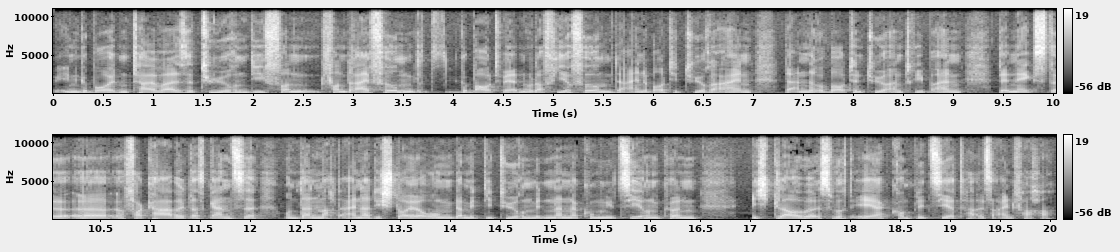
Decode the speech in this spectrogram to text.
in Gebäuden teilweise Türen, die von, von drei Firmen gebaut werden oder vier Firmen. Der eine baut die Türe ein, der andere baut den Türantrieb ein, der nächste äh, verkabelt das Ganze und dann macht einer die Steuerung, damit die Türen miteinander kommunizieren können. Ich glaube, es wird eher komplizierter als einfacher.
